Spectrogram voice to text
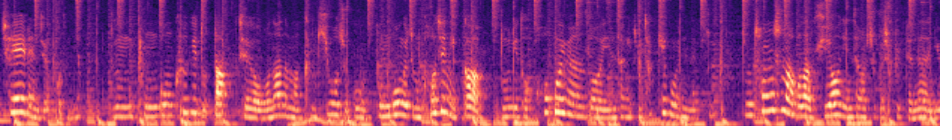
최애 렌즈였거든요. 눈 동공 크기도 딱 제가 원하는 만큼 키워주고 동공이 좀 커지니까 눈이 더 커 보이면서 인상이 좀 착해 보이는 느낌? 좀 청순하거나 귀여운 인상을 주고 싶을 때는 이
